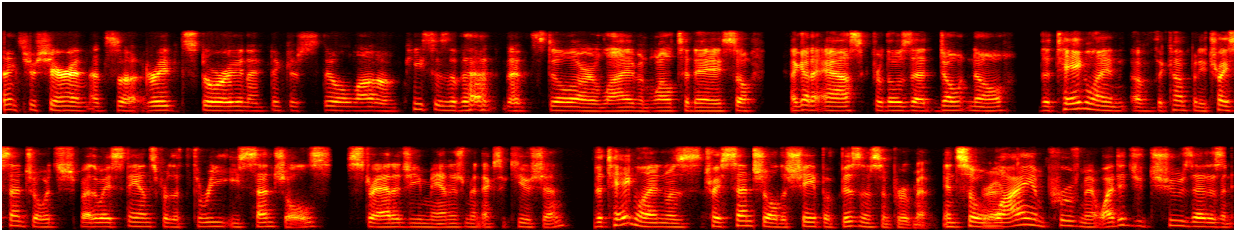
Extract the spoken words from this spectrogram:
Thanks for sharing. That's a great story. And I think there's still a lot of pieces of that that still are alive and well today. So I got to ask for those that don't know, The tagline of the company, Trissential, which by the way stands for the three essentials strategy, management, execution. The tagline was Trissential, the shape of business improvement. And so, Correct. why improvement? Why did you choose that as an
